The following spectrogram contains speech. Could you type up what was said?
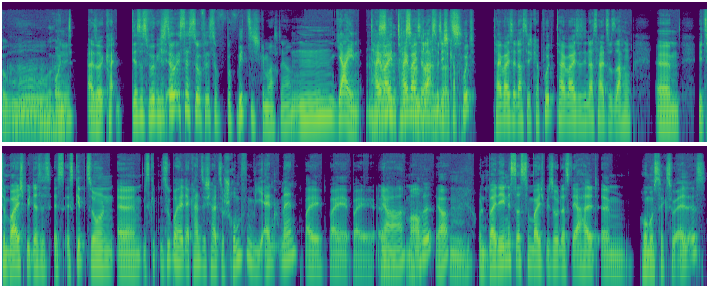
Uh. Ah, okay. Und also das ist wirklich. Ist, so, ist das so, ist so witzig gemacht, ja? Mm, jein. Ist Teilweise, teilweise lachst du dich kaputt. Teilweise lachst du dich kaputt. Teilweise sind das halt so Sachen, ähm, wie zum Beispiel, dass es, es, es gibt so ein, ähm, es gibt einen Superheld, der kann sich halt so schrumpfen wie Ant-Man bei, bei, bei ähm, Ja. Marvel, ja. Mhm. Und bei denen ist das zum Beispiel so, dass der halt ähm, homosexuell ist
